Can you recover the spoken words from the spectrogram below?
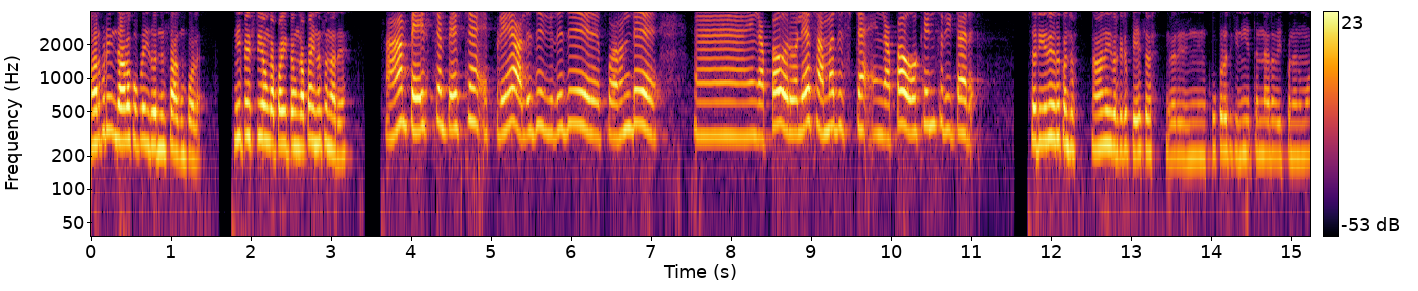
மறுபடியும் இந்த ஆளை கூப்பிட இருபது நிமிஷம் ஆகும் போல. நீ பேசிட்டியா உங்க அப்பா கிட்ட? உங்க அப்பா என்ன சொன்னாரு? ஆ பேசிட்டேன் பேசிட்டேன். இப்படியே அழுது விழுது புரண்டு. எங்க அப்பா ஒரு வழியா சம்மதிச்சிட்டேன். எங்க அப்பா ஓகேன்னு சொல்லிட்டாரு. சரி இரு கொஞ்சம். நானும் இவர்கிட்ட பேசுறேன். இவர் கூப்பிடுறதுக்கு நீ எத்தனை நேரம் வெயிட் பண்ணணுமோ?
